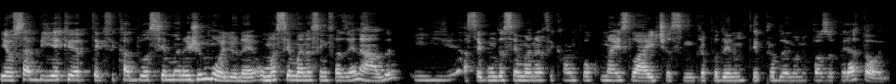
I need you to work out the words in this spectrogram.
E eu sabia que eu ia ter que ficar duas semanas de molho, né? Uma semana sem fazer nada e a segunda semana ficar um pouco mais light assim para poder não ter problema no pós-operatório.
